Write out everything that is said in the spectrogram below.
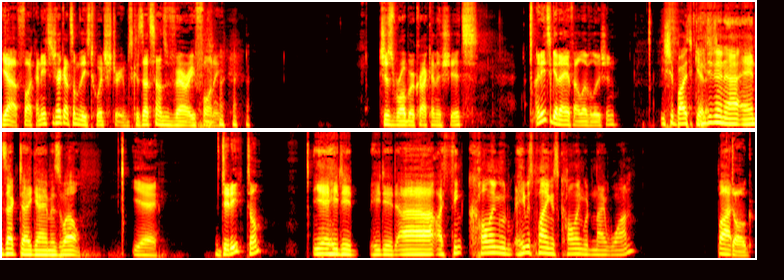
yeah, fuck. I need to check out some of these Twitch streams because that sounds very funny. Just Robbo cracking the shits. I need to get AFL Evolution. You should both He get it. did an uh, Anzac Day game as well. Yeah. Did he, Tom? Yeah, he did. He did. Uh, I think Collingwood. He was playing as Collingwood and they won, but Dog.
